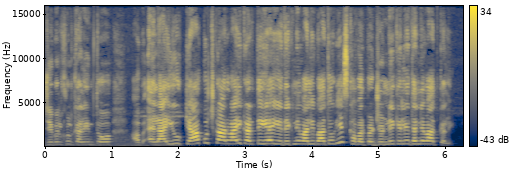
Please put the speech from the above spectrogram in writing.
जी, बिल्कुल कलीम तो अब एलआईयू क्या कुछ कार्रवाई करती है, ये देखने वाली बात होगी। इस खबर पर जुड़ने के लिए धन्यवाद, कलीम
